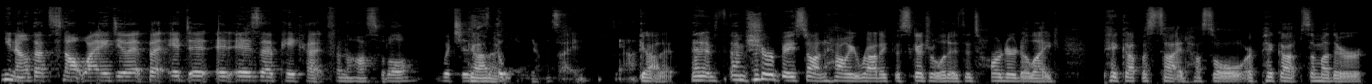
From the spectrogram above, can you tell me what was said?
you know, that's not why I do it, but it, it, it is a pay cut from the hospital, which is the one downside. Yeah. Got it. And I'm sure based on how erratic the schedule it is, it's harder to like pick up a side hustle or pick up some other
